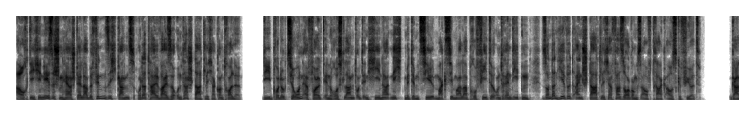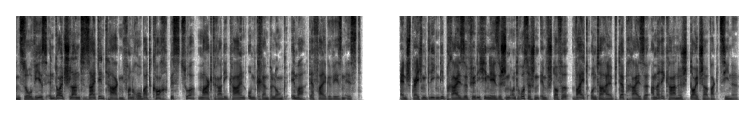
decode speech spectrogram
Auch die chinesischen Hersteller befinden sich ganz oder teilweise unter staatlicher Kontrolle. Die Produktion erfolgt in Russland und in China nicht mit dem Ziel maximaler Profite und Renditen, sondern hier wird ein staatlicher Versorgungsauftrag ausgeführt. Ganz so wie es in Deutschland seit den Tagen von Robert Koch bis zur marktradikalen Umkrempelung immer der Fall gewesen ist. Entsprechend liegen die Preise für die chinesischen und russischen Impfstoffe weit unterhalb der Preise amerikanisch-deutscher Vakzine.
